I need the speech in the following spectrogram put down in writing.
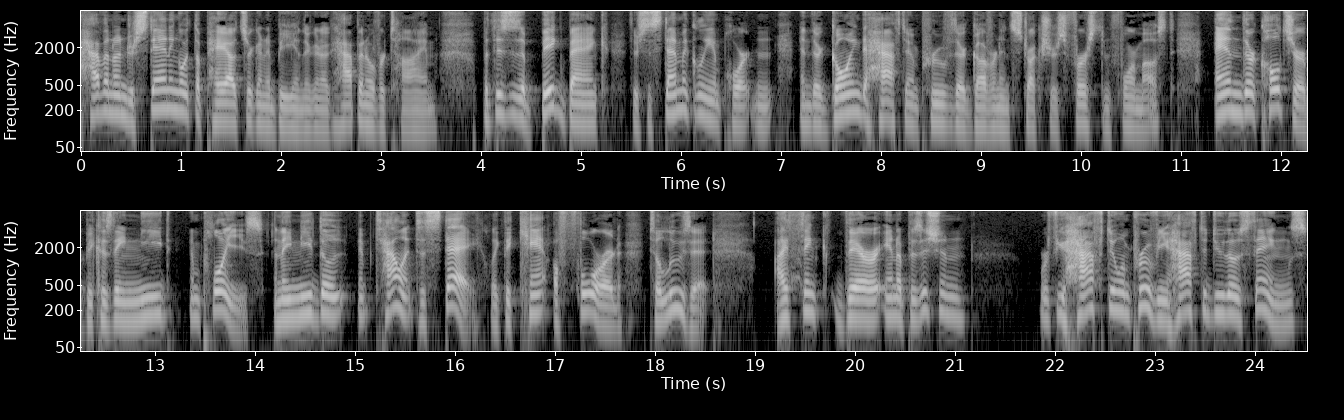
have an understanding of what the payouts are going to be and they're going to happen over time. But this is a big bank, they're systemically important, and they're going to have to improve their governance structures first and foremost, and their culture because they need employees and they need those um, talent to stay. Like they can't afford to lose it. I think they're in a position where if you have to improve and you have to do those things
